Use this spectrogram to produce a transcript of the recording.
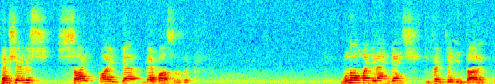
Hemşerimiz Said Faik'e vefasızlık. Bunalıma giren genç tüfekle intihar etti.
